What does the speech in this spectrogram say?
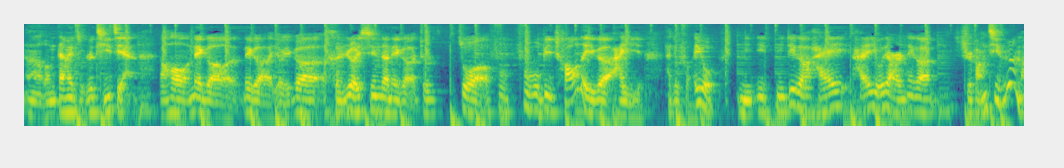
嗯，我们单位组织体检，然后那个那个有一个很热心的那个就是做腹腹部 B 超的一个阿姨，她就说，哎呦，你你你这个还还有点那个脂肪浸润嘛。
